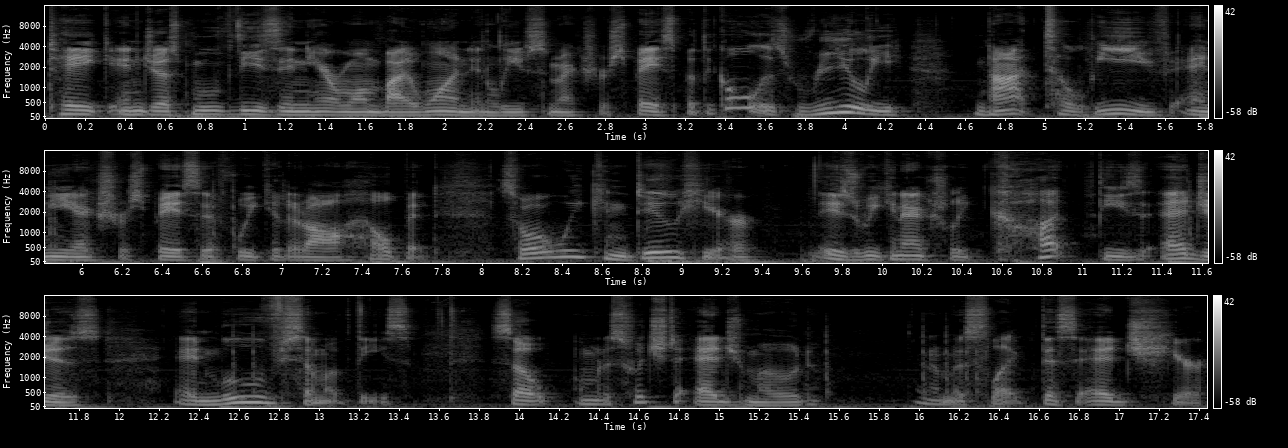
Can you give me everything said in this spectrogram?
take and just move these in here one by one and leave some extra space, but the goal is really not to leave any extra space if we could at all help it. So what we can do here is we can actually cut these edges and move some of these. So I'm going to switch to edge mode and I'm going to select this edge here.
